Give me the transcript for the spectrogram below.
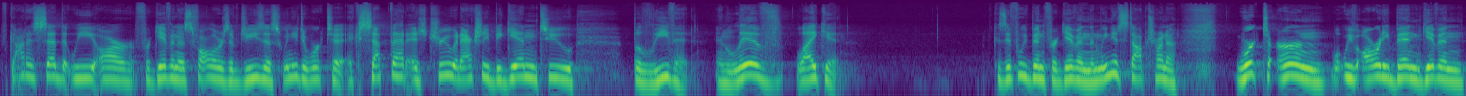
If God has said that we are forgiven as followers of Jesus, we need to work to accept that as true and actually begin to believe it and live like it. Because if we've been forgiven, then we need to stop trying to work to earn what we've already been given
